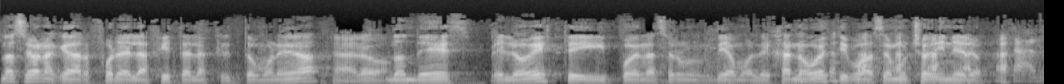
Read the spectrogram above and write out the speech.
no se van a quedar fuera de la fiesta de las criptomonedas, Claro. donde es el oeste y pueden hacer, un, digamos, lejano oeste y pueden hacer mucho dinero. Claro.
